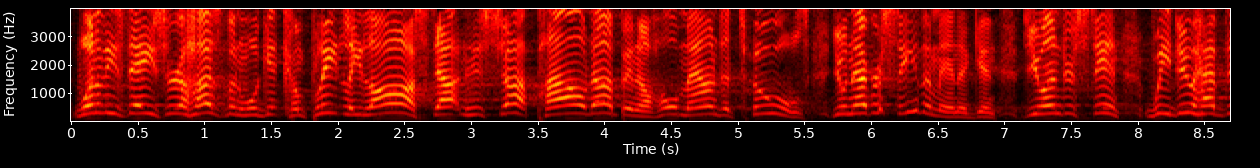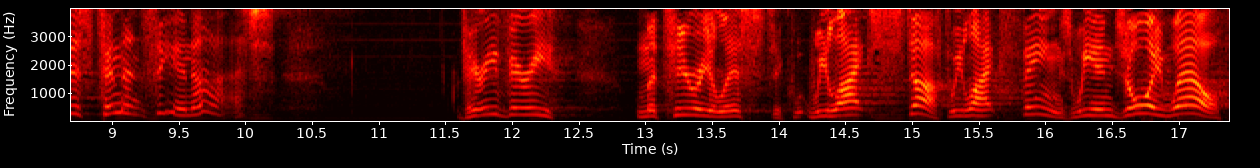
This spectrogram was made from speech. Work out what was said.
One of these days, your husband will get completely lost out in his shop, piled up in a whole mound of tools. You'll never see the man again. Do you understand? We do have this tendency in us. Very, very materialistic. We like stuff, we like things, we enjoy wealth.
